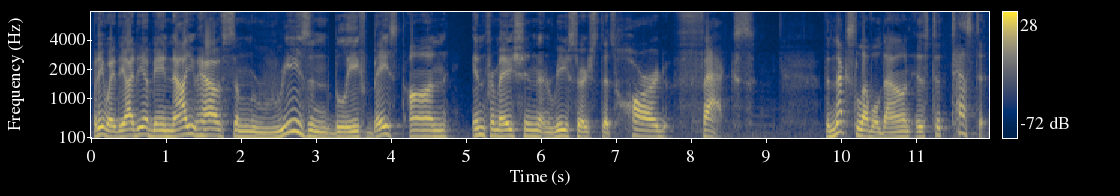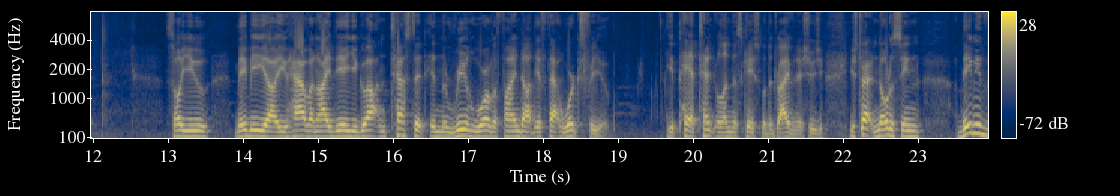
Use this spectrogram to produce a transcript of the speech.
But anyway, the idea being now you have some reasoned belief based on information and research that's hard facts. The next level down is to test it. So you maybe uh, you have an idea, you go out and test it in the real world to find out if that works for you. You pay attention, well in this case with the driving issues, you, you start noticing maybe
